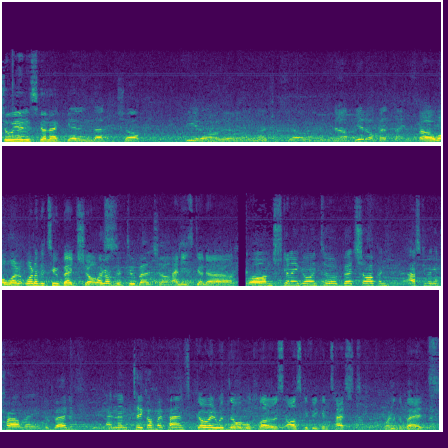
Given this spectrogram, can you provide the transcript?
Julian is gonna get in that shop, Piero, the magic shop. No, Piero bedtime. Oh, well, one, one of the two bed shops. One of the two bed shops. And he's gonna. Well, I'm just gonna go into a bed shop and ask if I can try out my, the bed, and then take off my pants. Go in with normal clothes, ask if he can test one of the beds,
